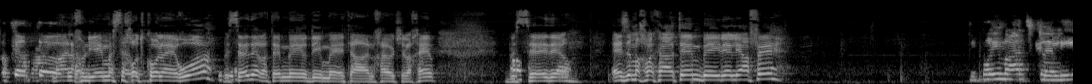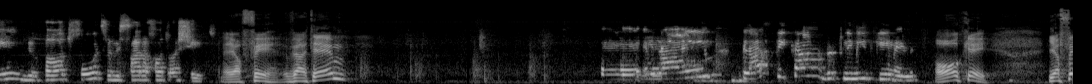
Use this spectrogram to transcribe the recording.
בוקר טוב. מה, אנחנו נהיה עם מסכות כל האירוע? בסדר? אתם יודעים את ההנחיות שלכם. בסדר. איזה מחלקה אתם בהלל יפה? טיפול נמרץ כללי, מרפאות חוץ ומשרד אחות ראשית. יפה. ואתם? עיניים, פלסטיקה ופנימית ג'. אוקיי. יפה,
